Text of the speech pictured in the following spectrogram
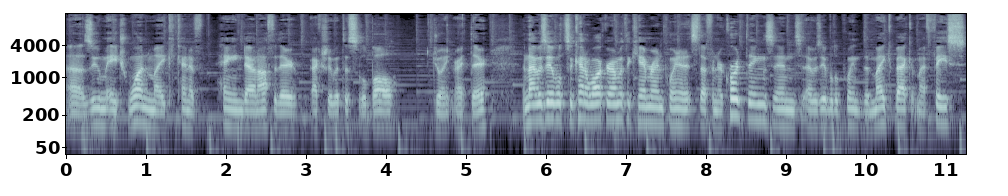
uh, Zoom H1 mic kind of hanging down off of there, actually with this little ball joint right there. And I was able to kind of walk around with the camera and point it at stuff and record things, and I was able to point the mic back at my face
